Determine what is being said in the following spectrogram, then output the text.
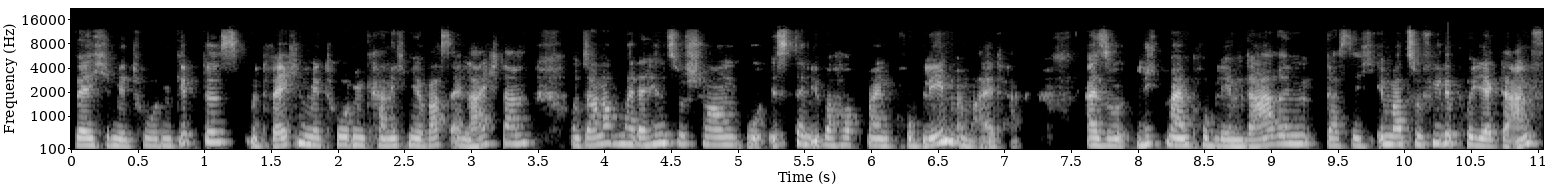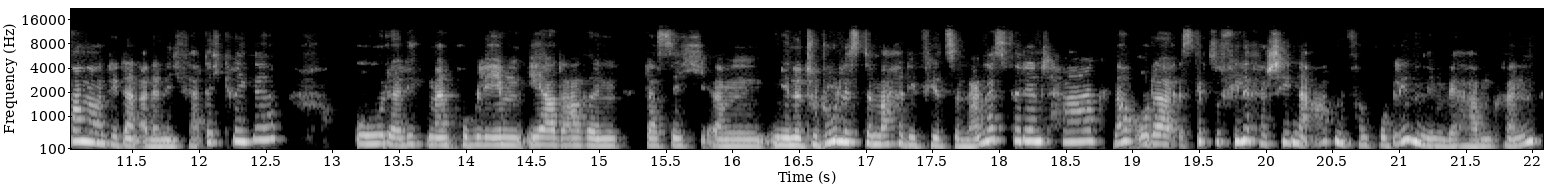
welche Methoden gibt es, mit welchen Methoden kann ich mir was erleichtern und dann auch mal dahin zu schauen, wo ist denn überhaupt mein Problem im Alltag? Also liegt mein Problem darin, dass ich immer zu viele Projekte anfange und die dann alle nicht fertig kriege? Oder liegt mein Problem eher darin, dass ich ähm, mir eine To-Do-Liste mache, die viel zu lang ist für den Tag? Ne? Oder es gibt so viele verschiedene Arten von Problemen, die wir haben können.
